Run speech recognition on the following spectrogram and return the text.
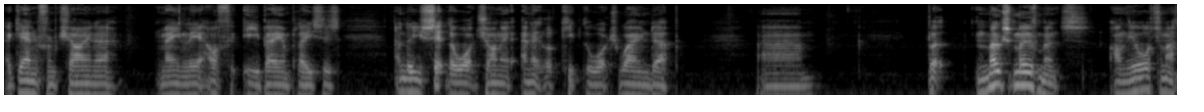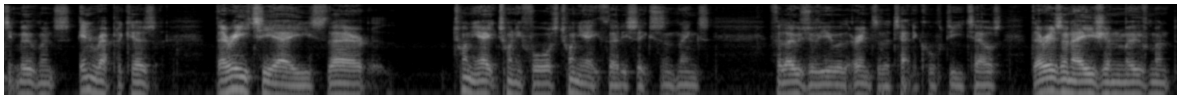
again from China, mainly off eBay and places, and you sit the watch on it and it'll keep the watch wound up. Um, but most movements on the automatic movements in replicas, they're ETAs, they're 28 24s, 28 36s, and things. For those of you that are into the technical details, there is an Asian movement,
